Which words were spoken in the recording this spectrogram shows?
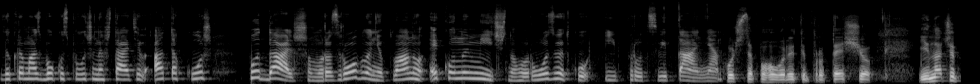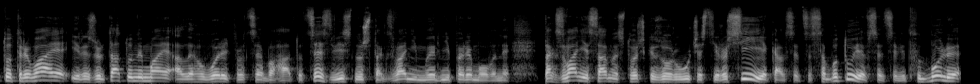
зокрема з боку Сполучених Штатів, а також подальшому розробленню плану економічного розвитку і процвітання. Хочеться поговорити про те, що і начебто триває, і результату немає, але говорять про це багато. Це, звісно ж, так звані мирні перемовини. Так звані саме з точки зору участі Росії, яка все це саботує, все це відфутболює,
